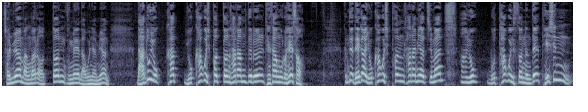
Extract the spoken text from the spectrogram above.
절묘한 막말은 어떤 국면에 나오냐면 나도 욕하, 욕하고 싶었던 사람들을 대상으로 해서. 근데 내가 욕하고 싶은 사람이었지만 아, 욕 못하고 있었는데 대신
